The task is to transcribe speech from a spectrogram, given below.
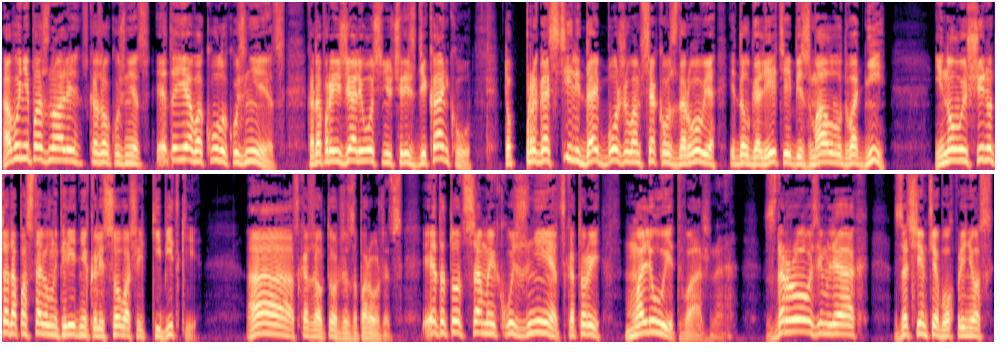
«А вы не познали», — сказал кузнец. «Это я, Вакула, кузнец. Когда проезжали осенью через Диканьку, то прогостили, дай Боже вам всякого здоровья и долголетия, без малого два дни. И новую шину тогда поставил на переднее колесо вашей кибитки». «А, — сказал тот же запорожец, — это тот самый кузнец, который малюет важно. Здорово, земляк! Зачем тебя Бог принес?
